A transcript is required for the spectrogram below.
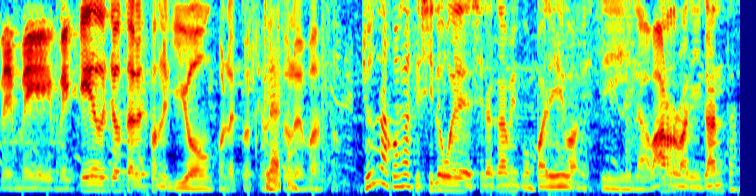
me, me, me quedo yo tal vez con el guion, con la actuación Claro. y todo lo demás. ¿no? Yo una cosa que sí le voy a decir acá a mi compadre Eva, este, la barba que canta,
